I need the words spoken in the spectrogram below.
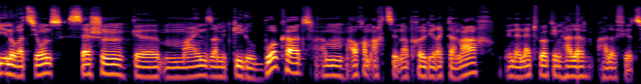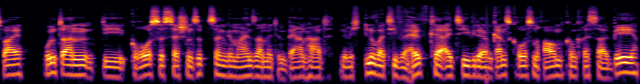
Die Innovationssession gemeinsam mit Guido Burkhardt, am, auch am 18. April direkt danach in der Networking-Halle, Halle 4.2 und dann die große Session 17 gemeinsam mit dem Bernhard, nämlich innovative Healthcare IT wieder im ganz großen Raum Kongresssaal B.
